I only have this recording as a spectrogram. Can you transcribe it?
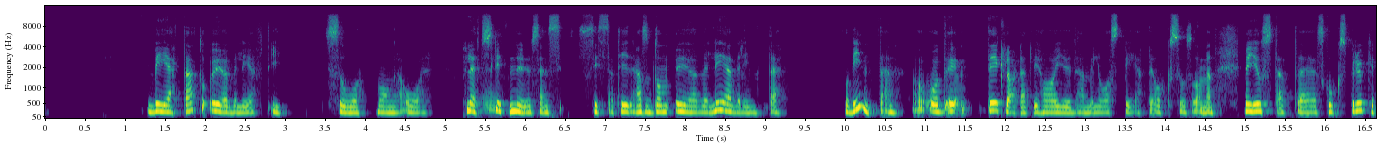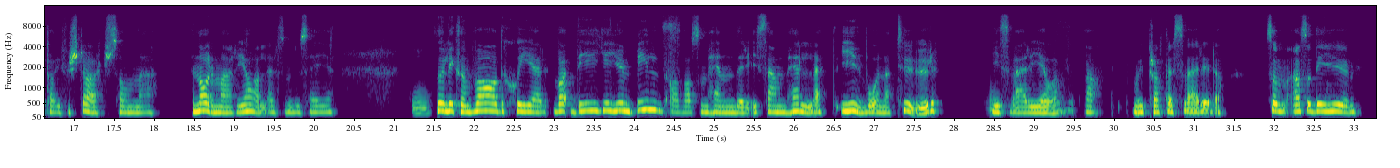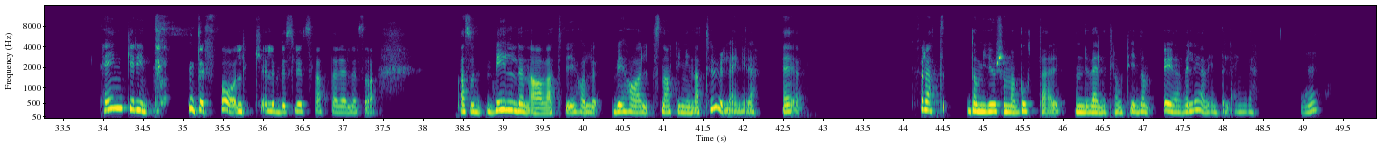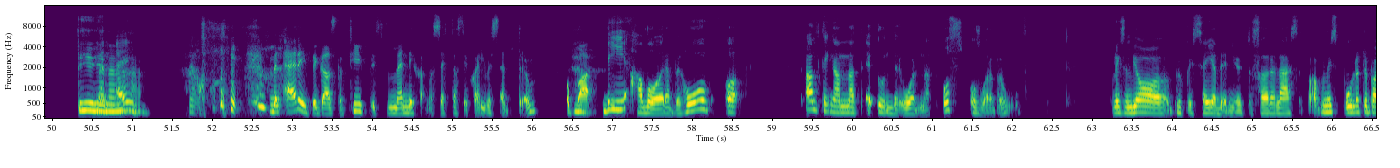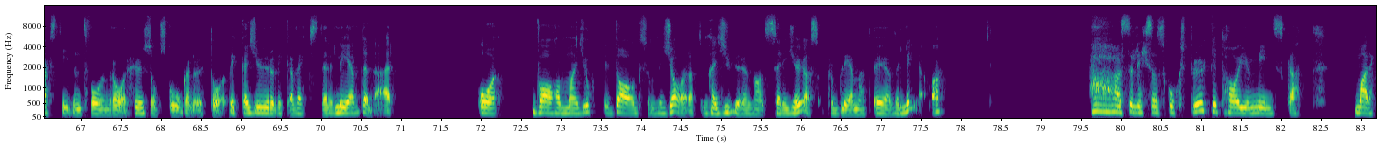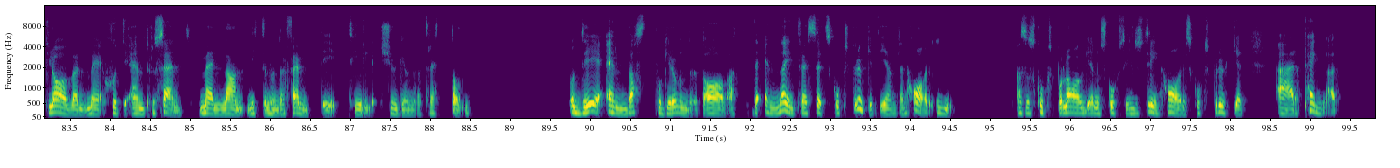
betat och överlevt i så många år. Plötsligt mm. nu sen sista tiden, alltså de överlever inte på vintern. Och det, det, är klart att vi har ju det här med låst bete också, så, men, men just att eh, skogsbruket har ju förstört sådana enorma arealer som du säger. Mm. Så liksom vad sker? Vad, det ger ju en bild av vad som händer i samhället, i vår natur, mm. i Sverige och ja, vi pratar Sverige då. Som, alltså det är ju, tänker inte, inte folk eller beslutsfattare eller så. Alltså bilden av att vi, håller, vi har snart ingen natur längre. Eh, för att de djur som har bott där under väldigt lång tid, de överlever inte längre. Mm. Det är ju hela det här. Ja. Men är det inte ganska typiskt för människan att sätta sig själv i centrum och bara, vi har våra behov och allting annat är underordnat oss och våra behov. Och liksom jag brukar säga det när jag är ute och föreläser. Om vi spolar tillbaka tiden 200 år, hur såg skogen ut då? Vilka djur och vilka växter levde där? Och vad har man gjort idag som gör att de här djuren har seriösa problem med att överleva? Ah, alltså liksom skogsbruket har ju minskat marklaven med 71 procent mellan 1950 till 2013. Och det är endast på grund av att det enda intresset skogsbruket egentligen har i, alltså skogsbolagen och skogsindustrin har i skogsbruket är pengar.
